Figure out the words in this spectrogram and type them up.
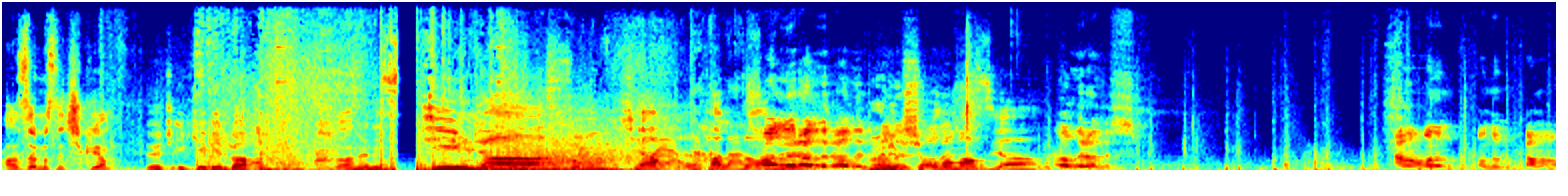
Hazır mısın? Çıkıyorum. 3, 2, 1 go. Ananı s**eyim ya. Sol şey yaptı Ayakta ok kalan attı son. abi. Olur olur olur Böyle olur. bir şey olur. olamaz ya. Olur olur. Ama onun onu ama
